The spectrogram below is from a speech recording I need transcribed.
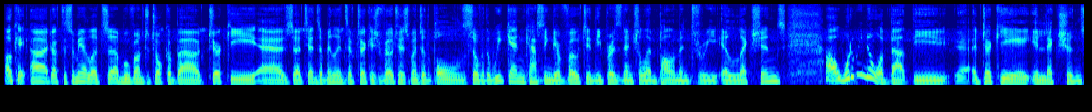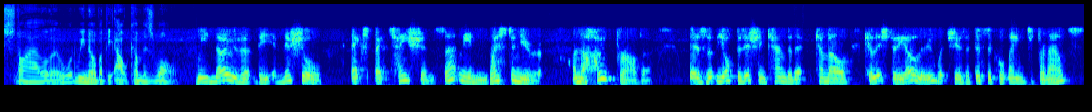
Okay, uh, Dr. Samir, let's uh, move on to talk about Turkey as uh, tens of millions of Turkish voters went to the polls over the weekend, casting their vote in the presidential and parliamentary elections. Uh, what do we know about the uh, Turkey election style? What do we know about the outcome as well? We know that the initial expectation, certainly in Western Europe, and the hope rather, is that the opposition candidate Kemal Kılıçdaroğlu, which is a difficult name to pronounce,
